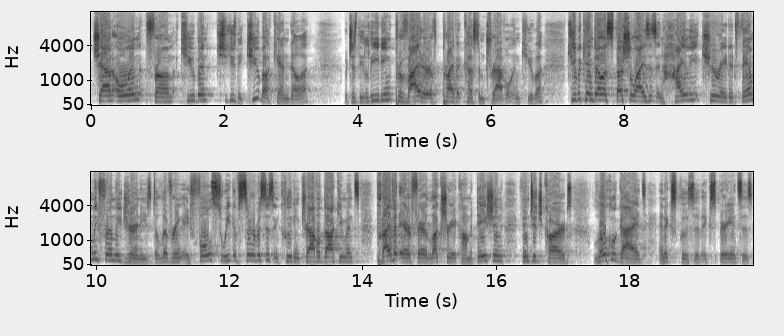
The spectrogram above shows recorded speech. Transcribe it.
Chad Olin from Cuban, excuse me, Cuba Candela which is the leading provider of private custom travel in Cuba. Cuba Candela specializes in highly curated, family friendly journeys, delivering a full suite of services, including travel documents, private airfare, luxury accommodation, vintage cards, local guides, and exclusive experiences.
